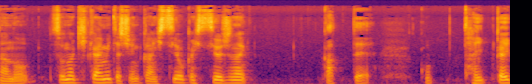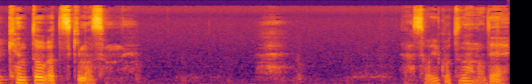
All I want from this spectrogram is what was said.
あのその機械見た瞬間必要か必要じゃないかってこう大会検討がつきますよね。そういうことなので。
